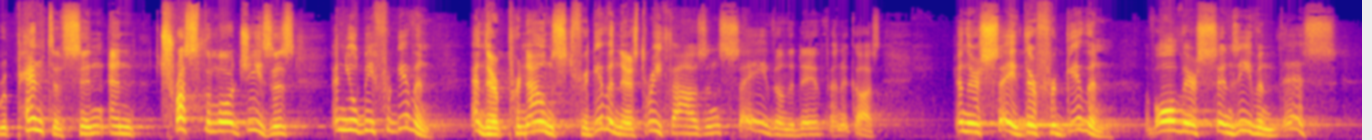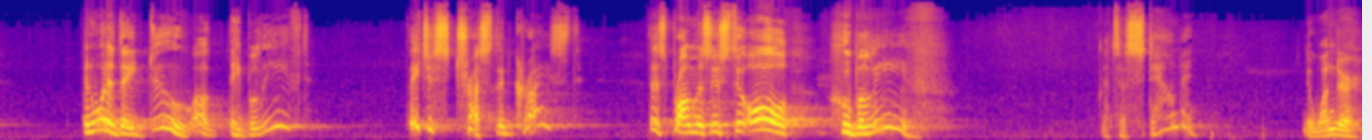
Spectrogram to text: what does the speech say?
repent of sin and trust the Lord Jesus, and you'll be forgiven. And they're pronounced forgiven. There's 3,000 saved on the day of Pentecost. And they're saved, they're forgiven of all their sins, even this. And what did they do? Oh, they believed. They just trusted Christ. This promise is to all who believe. That's astounding. No wonder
